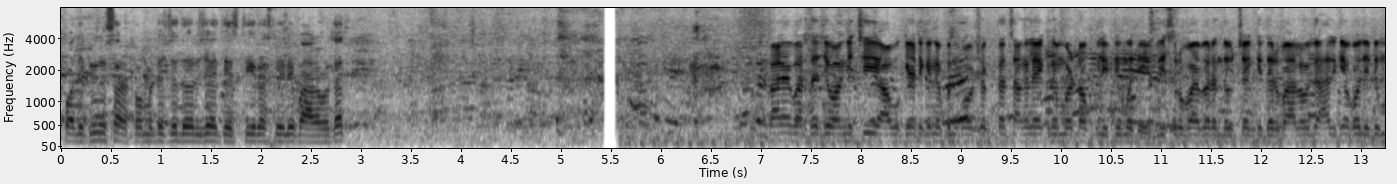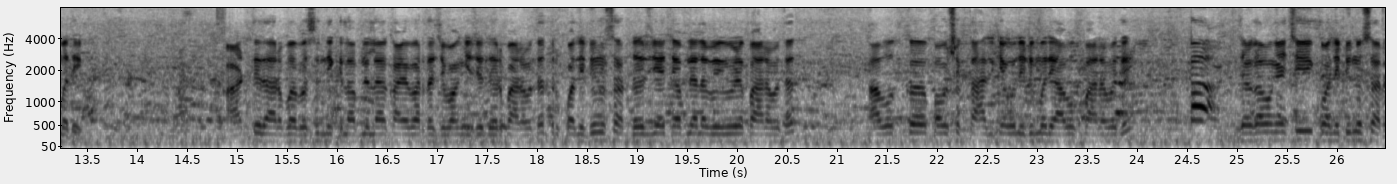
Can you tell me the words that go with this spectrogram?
क्वालिटीनुसार टोमॅटोचे दर जे आहेत ते स्थिर असलेले पाहायला होतात. काळ्या भारताची वांग्याची आवक या ठिकाणी आपण पाहू शकता. चांगल्या एक नंबर टॉप क्वालिटीमध्ये वीस रुपयापर्यंत उच्चांकी दर पाहायला हलक्या क्वालिटीमध्ये आठ ते दहा रुपयापासून देखील आपल्याला काळ्या भारताचे वांग्याचे दर पाहायला होतात तर क्वालिटीनुसार दर जे आहे ते आपल्याला वेगवेगळे पाहायला होतात आवक पाहू शकता हलक्या क्वालिटीमध्ये आवक पाहायला होते जळगाव वांग्याची क्वालिटीनुसार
